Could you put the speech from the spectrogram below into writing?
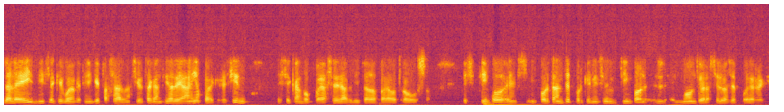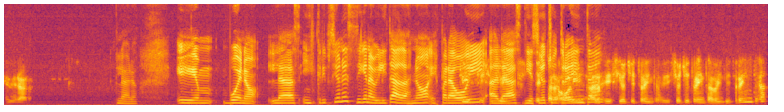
la ley dice que bueno que tiene que pasar una cierta cantidad de años para que recién ese campo pueda ser habilitado para otro uso. Ese tiempo es importante porque en ese tiempo el, monte o la selva se puede regenerar. Claro. Eh, bueno, las inscripciones siguen habilitadas, ¿no? Es para hoy a las 18.30. A las 18.30, 18.30 a 20.30.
